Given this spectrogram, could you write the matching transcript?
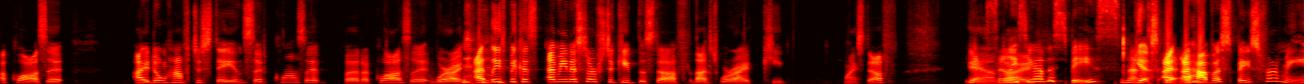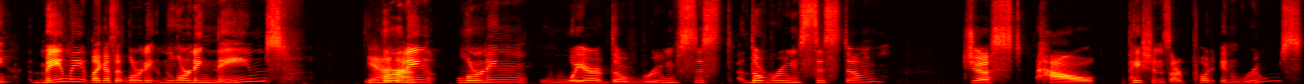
a closet. I don't have to stay in said closet, but a closet where I at least because I mean it serves to keep the stuff. That's where I keep my stuff. Yes, and at least you have a space. That's yes, I, I have a space for me. Mainly, like I said, learning learning names, Yeah. learning learning where the room syst- the room system, just how patients are put in rooms,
